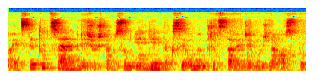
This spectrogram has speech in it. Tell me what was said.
uh, instituce, když už tam jsou děti, hmm. tak si umím představit, že možná ospod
